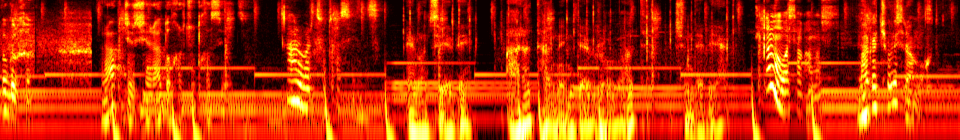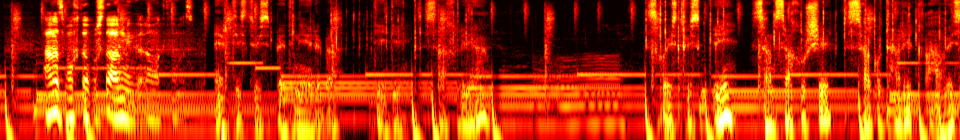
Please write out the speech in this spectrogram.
როგორ ხარ? რა გჭირ შენ რატო ხარ ცუთხასიათზე? არ ვარ ცუთხასიათზე. ემოციები არათანმიმდევრულად ჩნდებიან. თიკა მოვასაღამოს. მაგათ შორის რა მოხდა? აღაც მოხდა უბრალოდ არ მინდა რა მაგ თემას. ერთისთვის ბედნიერება დიდი სახლია. სხვისთვის კი სამსახურში საკუთარი ყავის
